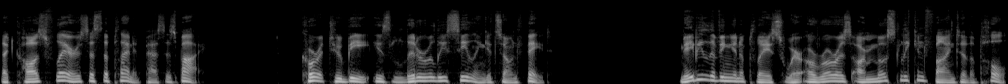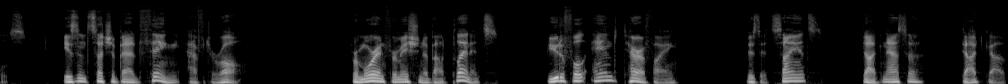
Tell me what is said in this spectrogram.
that cause flares as the planet passes by. CoRoT-2b is literally sealing its own fate. Maybe living in a place where auroras are mostly confined to the poles isn't such a bad thing after all. For more information about planets, beautiful and terrifying, visit science.nasa.gov.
